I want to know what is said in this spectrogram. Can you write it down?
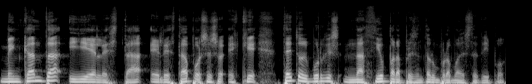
me encanta y él está, él está, pues eso, es que Titus Burgess nació para presentar un programa de este tipo.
